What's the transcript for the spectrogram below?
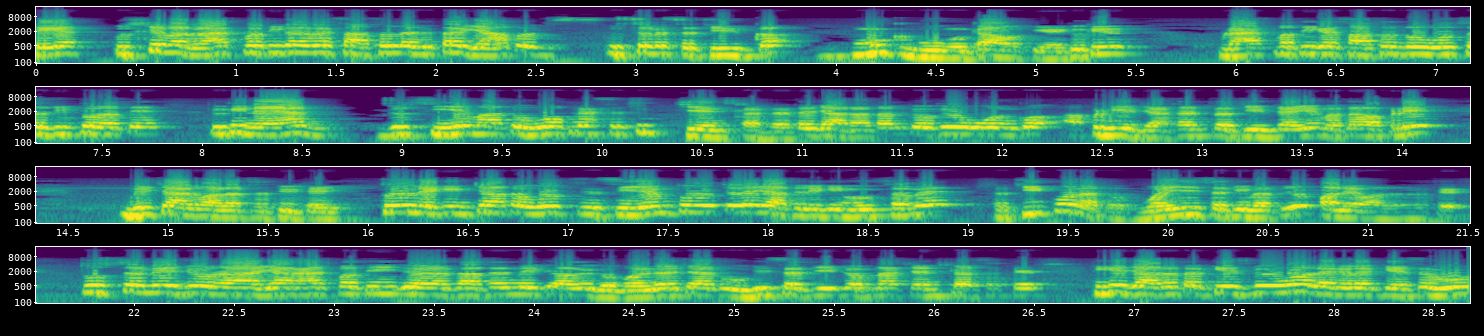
ठीक है? उसके बाद राष्ट्रपति का अगर शासन लगता है, यहाँ पर उस समय सचिव का मुख्य भूमिका होती है, क्योंकि राष्ट्रपति का शासन तो वो सचिव तो रहते हैं, क्योंकि नया जो सीएम आते वो अपना सचिव चेंज कर देते ज़्यादातर क्योंकि वो उनको अपनी जैसा सचिव चाहिए मतलब अपने विचार वाला सचिव चाहिए। तो लेकिन क्या था वो सीएम तो चले जाते लेकिन उस समय सचिव को ना तो? वही सचिव रहते जो पहले वाले रहते। तो उस समय जो या राष्ट्रपति शासन में अगर गवर्नर चाहे तो वो भी सचिव अपना चेंज कर सकते हैं। ठीक है ज़्यादातर केस में वो अलग अलग केस है वो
